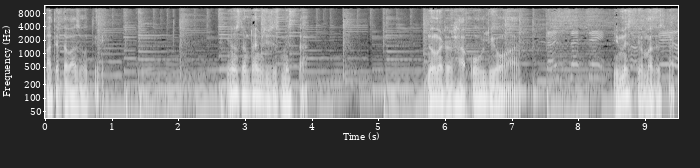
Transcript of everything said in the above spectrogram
खातिर तवाज होती रही। You know sometimes you just miss that no matter how old you are, you miss your mother's touch.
